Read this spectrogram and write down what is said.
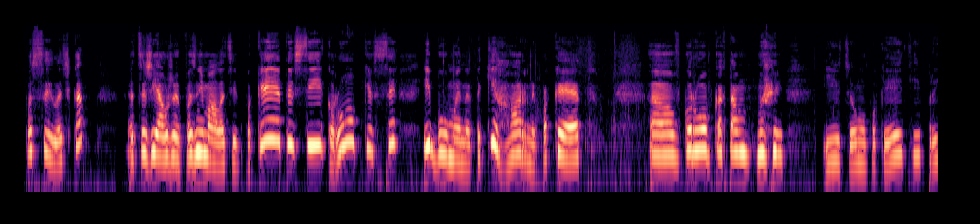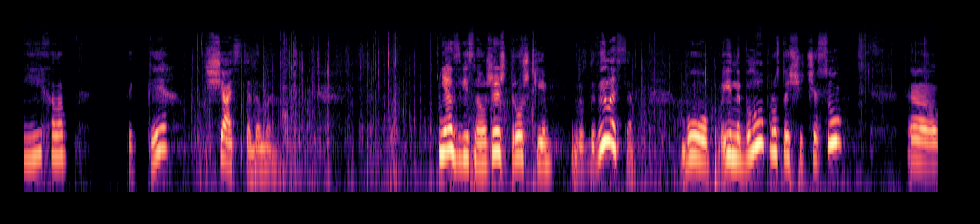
посилочка. Це ж я вже познімала ці пакети всі, коробки, все. І був у мене такий гарний пакет в коробках там. І в цьому пакеті приїхало таке щастя до мене. Я, звісно, вже ж трошки роздивилася, бо і не було просто ще часу е,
